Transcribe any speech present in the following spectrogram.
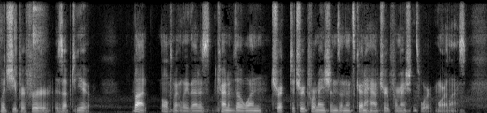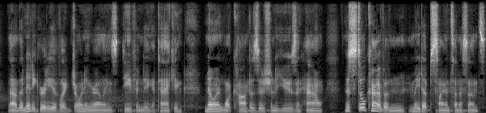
which you prefer is up to you. But ultimately, that is kind of the one trick to troop formations, and that's kind of how troop formations work, more or less. Now, the nitty gritty of like joining rallies, defending, attacking, knowing what composition to use and how it's still kind of a made up science in a sense.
